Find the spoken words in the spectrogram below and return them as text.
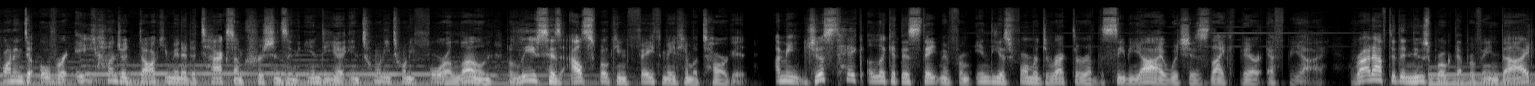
pointing to over 800 documented attacks on Christians in India in 2024 alone, believes his outspoken faith made him a target. I mean, just take a look at this statement from India's former director of the CBI, which is like their FBI. Right after the news broke that Praveen died,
